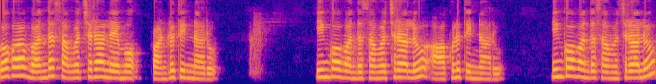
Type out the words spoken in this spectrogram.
ఒక వంద సంవత్సరాలేమో పండ్లు తిన్నారు. ఇంకో వంద సంవత్సరాలు ఆకులు తిన్నారు. ఇంకో వంద సంవత్సరాలు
